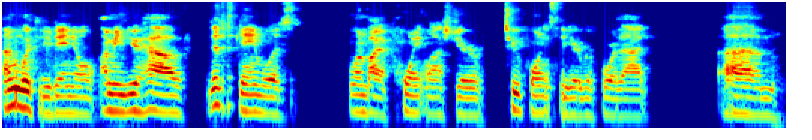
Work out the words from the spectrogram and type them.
I'm with you, Daniel. I mean, you have this game was won by a point last year, two points the year before that. Um,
